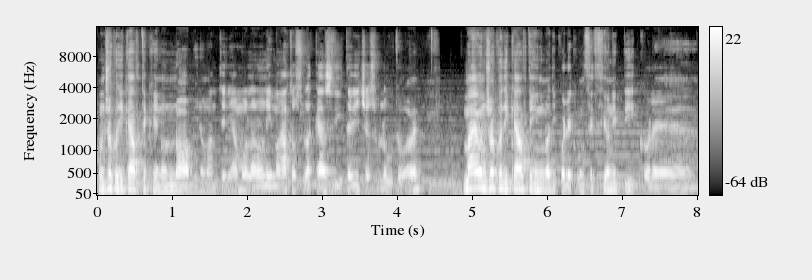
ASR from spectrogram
Un gioco di carte che non nomino, manteniamo l'anonimato sulla casa editrice e sull'autore, ma è un gioco di carte in una di quelle confezioni piccole,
